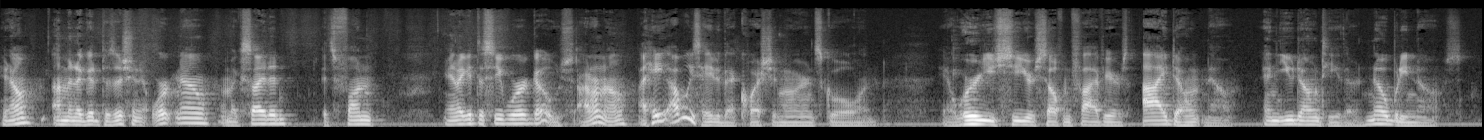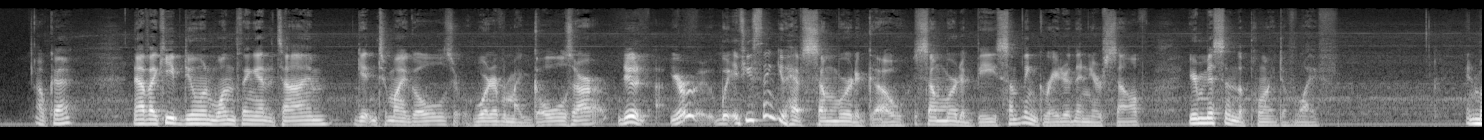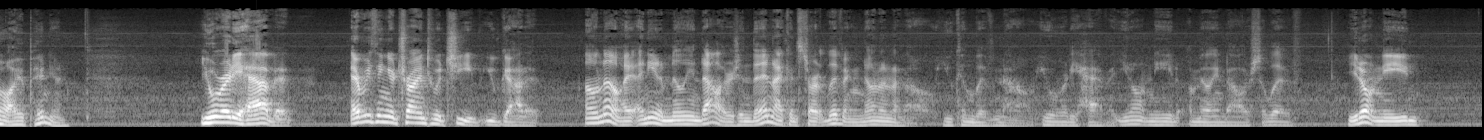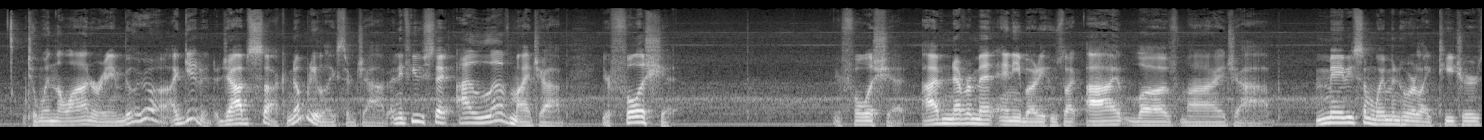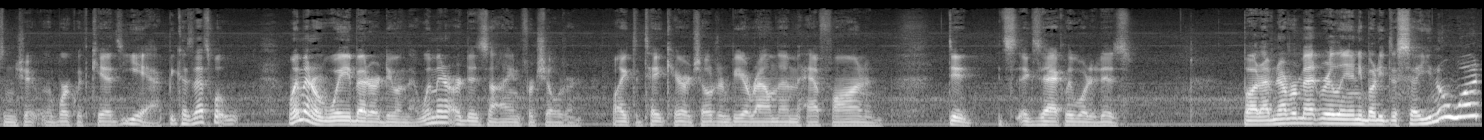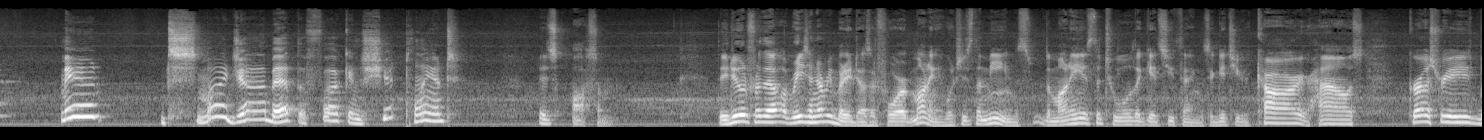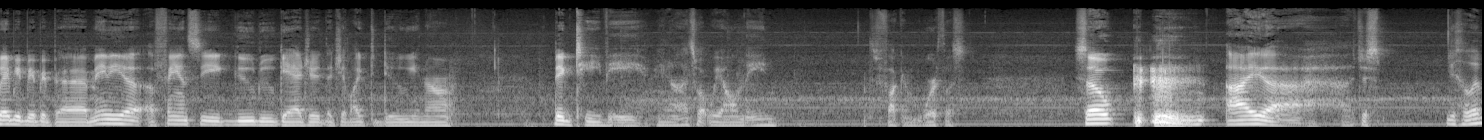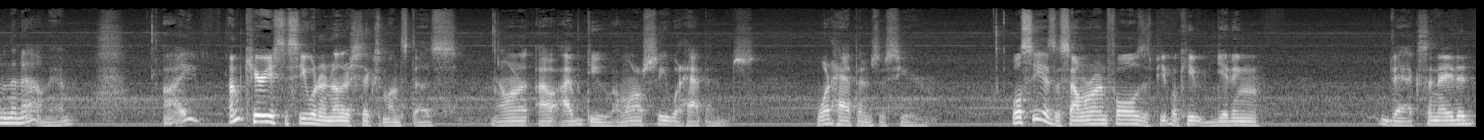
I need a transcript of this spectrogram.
You know, I'm in a good position at work now. I'm excited. It's fun. And I get to see where it goes. I don't know. I hate I always hated that question when we were in school and you know, where you see yourself in five years, I don't know. And you don't either. Nobody knows. Okay? Now, if I keep doing one thing at a time, getting to my goals or whatever my goals are, dude, you're if you think you have somewhere to go, somewhere to be, something greater than yourself, you're missing the point of life. In my opinion, you already have it. Everything you're trying to achieve, you've got it. Oh no, I, I need a million dollars and then I can start living. No, no, no, no you can live now. You already have it. You don't need a million dollars to live. You don't need to win the lottery and be like, oh, I get it. Jobs suck. Nobody likes their job. And if you say, I love my job, you're full of shit. You're full of shit. I've never met anybody who's like, I love my job. Maybe some women who are like teachers and shit work with kids. Yeah, because that's what women are way better at doing that. Women are designed for children, like to take care of children, be around them, have fun, and dude, it's exactly what it is. But I've never met really anybody to say, you know what, man, it's my job at the fucking shit plant is awesome. They do it for the reason everybody does it for money, which is the means. The money is the tool that gets you things. It gets you your car, your house, groceries, maybe, maybe, maybe a, a fancy goo gadget that you like to do, you know. Big TV, you know, that's what we all need. It's fucking worthless. So, I uh, just just live in the now, man. I I'm curious to see what another six months does. I want to. I, I do. I want to see what happens. What happens this year? We'll see as the summer unfolds, as people keep getting vaccinated.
